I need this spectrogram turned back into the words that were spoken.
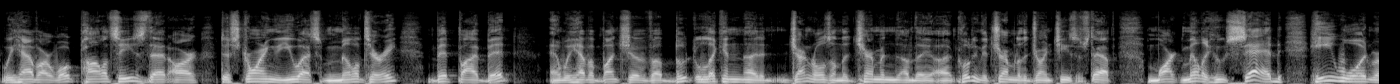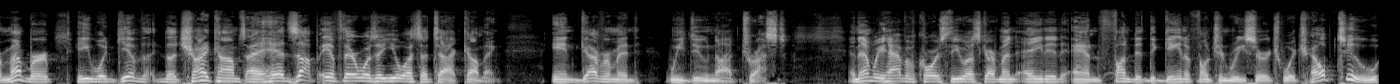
We have our woke policies that are destroying the U.S. military bit by bit and we have a bunch of uh, bootlicking uh, generals on the chairman of the, uh, including the chairman of the Joint Chiefs of Staff, Mark Milley, who said he would remember he would give the Chicoms a heads up if there was a U.S. attack coming. In government, we do not trust. And then we have, of course, the U.S. government aided and funded the gain of function research, which helped to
